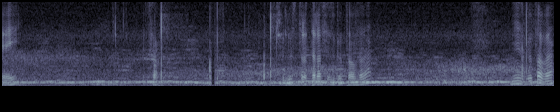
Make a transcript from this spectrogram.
Okej. I co? Czy lustro teraz jest gotowe? Nie jest gotowe.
